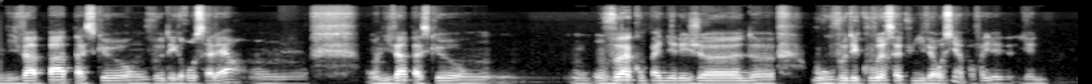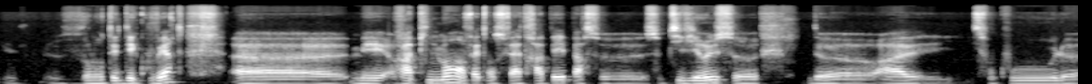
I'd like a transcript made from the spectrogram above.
n'y va pas parce qu'on veut des gros salaires, on, on y va parce que on, on, veut accompagner les jeunes euh, ou on veut découvrir cet univers aussi. Hein. Parfois, il y a, une, volonté de découverte, euh, mais rapidement, en fait, on se fait attraper par ce, ce petit virus de ah, ils sont cool. Euh,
